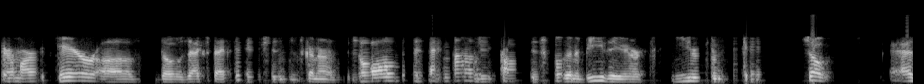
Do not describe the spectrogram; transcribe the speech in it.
fair market care of those expectations is going to resolve. The technology problem is still going to be there and decades. So, as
